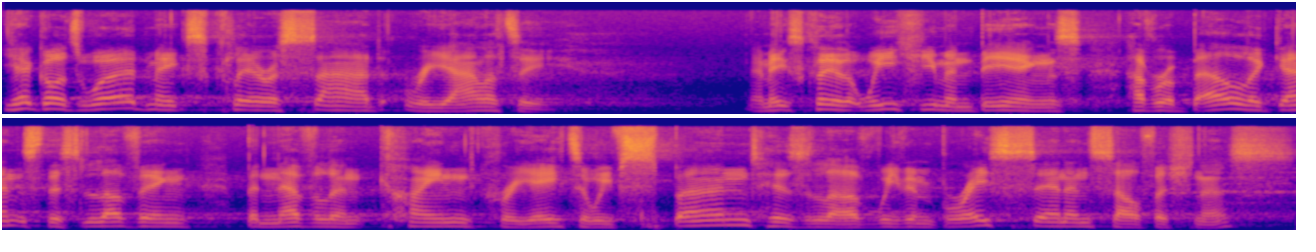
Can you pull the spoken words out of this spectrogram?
Yet God's word makes clear a sad reality. It makes clear that we human beings have rebelled against this loving, benevolent, kind creator. We've spurned his love, we've embraced sin and selfishness,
